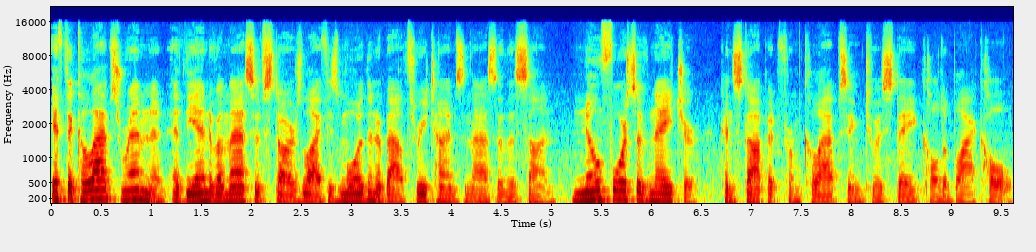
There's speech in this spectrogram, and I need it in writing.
If the collapsed remnant at the end of a massive star's life is more than about three times the mass of the Sun, no force of nature can stop it from collapsing to a state called a black hole.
